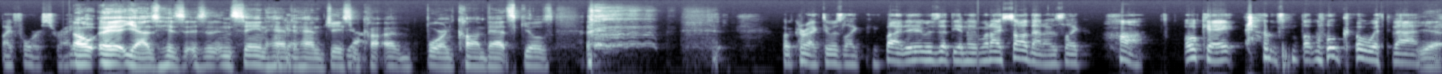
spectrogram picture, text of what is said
by force, right? Oh uh, yeah, his his, insane hand to hand Jason Yeah. co- uh, Bourne combat skills. But correct, it was like, but it was at the end of when I saw that, I was like, huh, okay, but we'll go with that. yeah,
